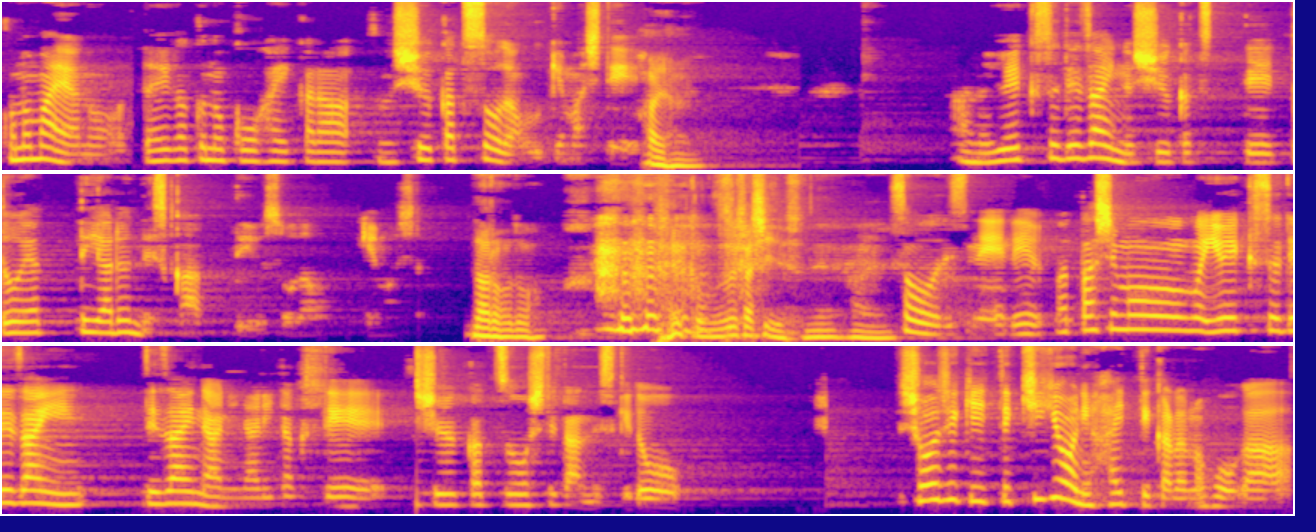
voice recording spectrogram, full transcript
この前、あの、大学の後輩から、その就活相談を受けまして、はいはい。あの、UX デザインの就活ってどうやってやるんですかっていう相談を受けました。なるほど。結構難しいですね。はい。そうですね。で、私も UX デザイン、デザイナーになりたくて、就活をしてたんですけど、正直言って企業に入ってからの方が、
